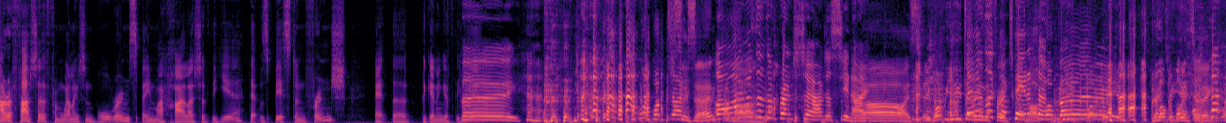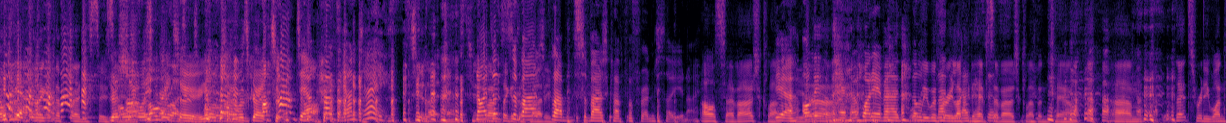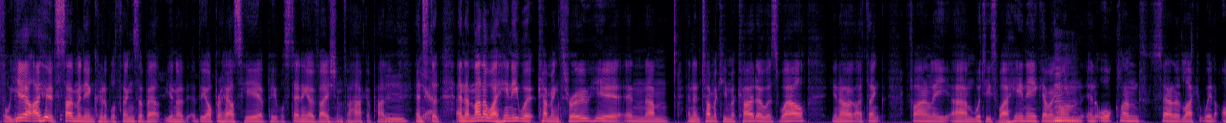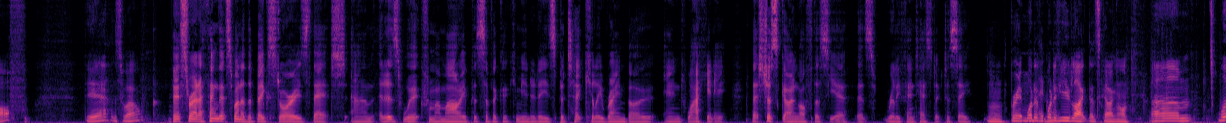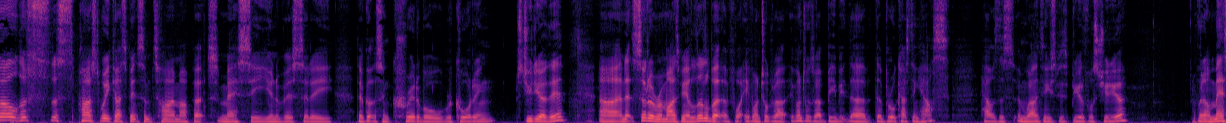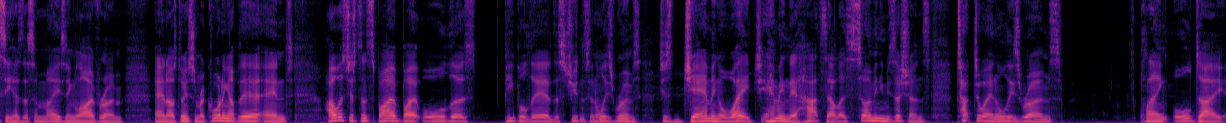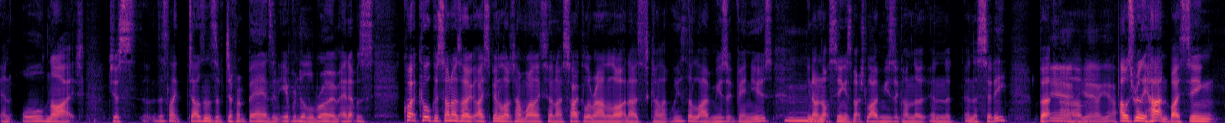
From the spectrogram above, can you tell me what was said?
Arafata from Wellington Ballroom's been my highlight of the year. That was best in Fringe at the beginning of the year. Boo! What, what Suzanne? oh, Come I was on. in the fringe too. I just, you know. Oh, I see. What were you doing in the was a? Come on. What were you, what were you, what were you doing? What were you doing in the fringe, Susan? Your show was great too. Your show was great Oh, too. calm down, calm down, jeez. Too late, man. No, late. I I did think it's a Savage. Club, Savage Club for fringe, so you know. Oh, Savage Club. Yeah, I'll let them have it, whatever. Well, we were very lucky to have. Savage Club in town. Um, that's really wonderful. Yeah, I heard so many incredible things about you know the, the Opera House here. People standing ovation for Haka Party Incident, and the Manawahini work coming through here in um, and in Tamaki Makaurau as well. You know, I think finally um, Witi's Wahine going on in Auckland sounded like it went off there as well. That's right. I think that's one of the big stories that um, it is work from our Maori Pacifica communities, particularly Rainbow and Wahine. That's just going off this year. It's really fantastic to see. Mm. Bret, what have, what have you liked that's going on? Um, well, this this past week I spent some time up at Massey University. They've got this incredible recording studio there, uh, and it sort of reminds me a little bit of what everyone talked about. Everyone talks about BB, the the broadcasting house. How is this in Wellington? Used to be this beautiful studio. Well, Massey has this amazing live room, and I was doing some recording up there, and I was just inspired by all the people there, the students in all these rooms, just jamming away, jamming their hearts out. There's so many musicians tucked away in all these rooms, playing all day and all night. Just there's like dozens of different bands in every little room, and it was quite cool because sometimes I, I spend a lot of time in Wellington. I cycle around a lot, and I was kind of like, "Where's the live music venues?" You know, I'm not seeing as much live music on the in the in the city, but Yeah, um, yeah, yeah. I was really heartened by seeing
